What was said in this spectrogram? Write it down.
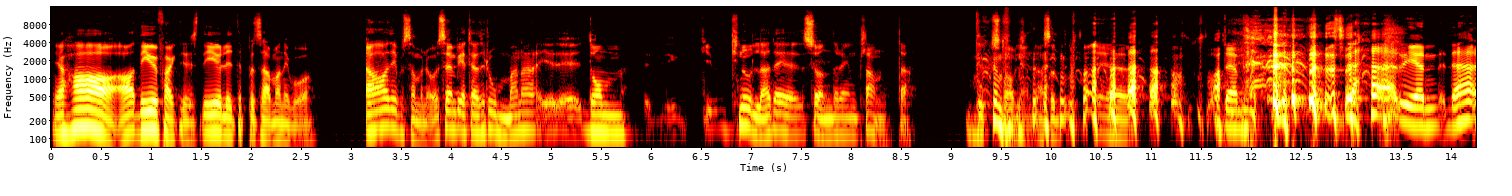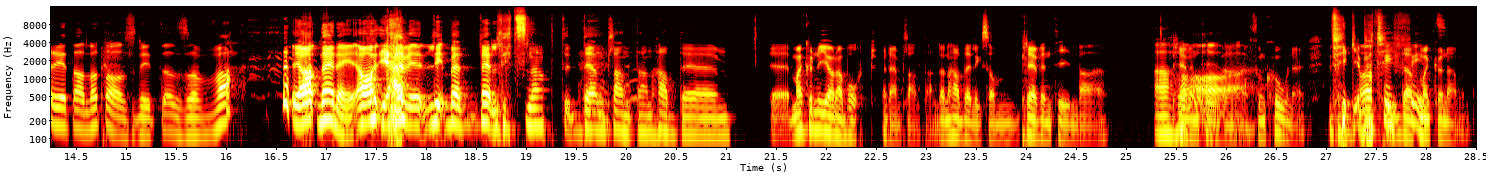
Jaha, ja det är ju faktiskt, det är ju lite på samma nivå. Ja, det är på samma nivå. Och sen vet jag att romarna, eh, de knullade sönder en planta. Bokstavligen. alltså, eh, den... Det här är, en, det här är ett annat avsnitt, alltså va? Ja, nej, nej. Ja, ja, men väldigt snabbt. Den plantan hade... eh, Man kunde göra bort med den plantan. Den hade liksom preventiva, Aha. preventiva funktioner. Vilket Vad betyder att man kunde använda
